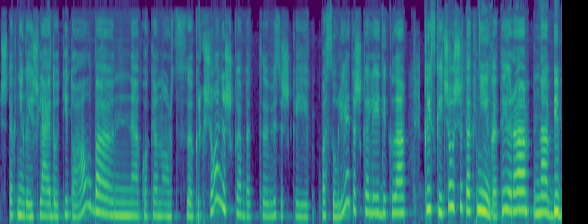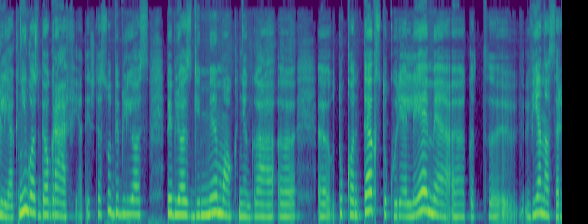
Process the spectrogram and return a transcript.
Šitą knygą išleido Tito Alba, ne kokia nors krikščioniška, bet visiškai pasaulietiška leidikla. Kai skaičiau šitą knygą, tai yra, na, Biblija, knygos biografija. Tai iš tiesų Biblijos, Biblijos gimimo knyga, e, e, tų kontekstų, kurie lėmė, e, kad vienas ar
